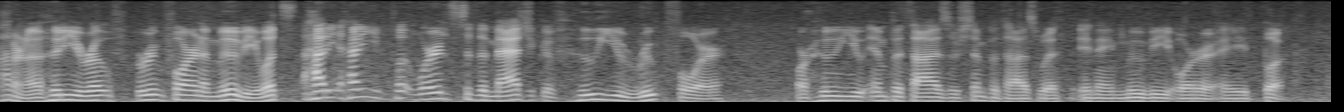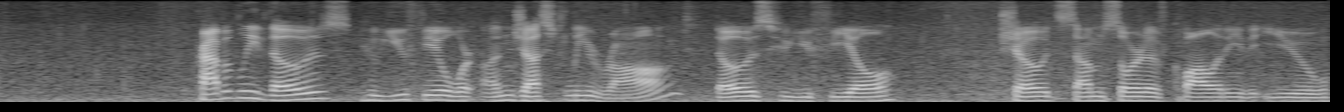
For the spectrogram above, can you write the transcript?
I don't know. Who do you root, root for in a movie? What's how do you, how do you put words to the magic of who you root for, or who you empathize or sympathize with in a movie or a book? Probably those who you feel were unjustly wronged, those who you feel showed some sort of quality that you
